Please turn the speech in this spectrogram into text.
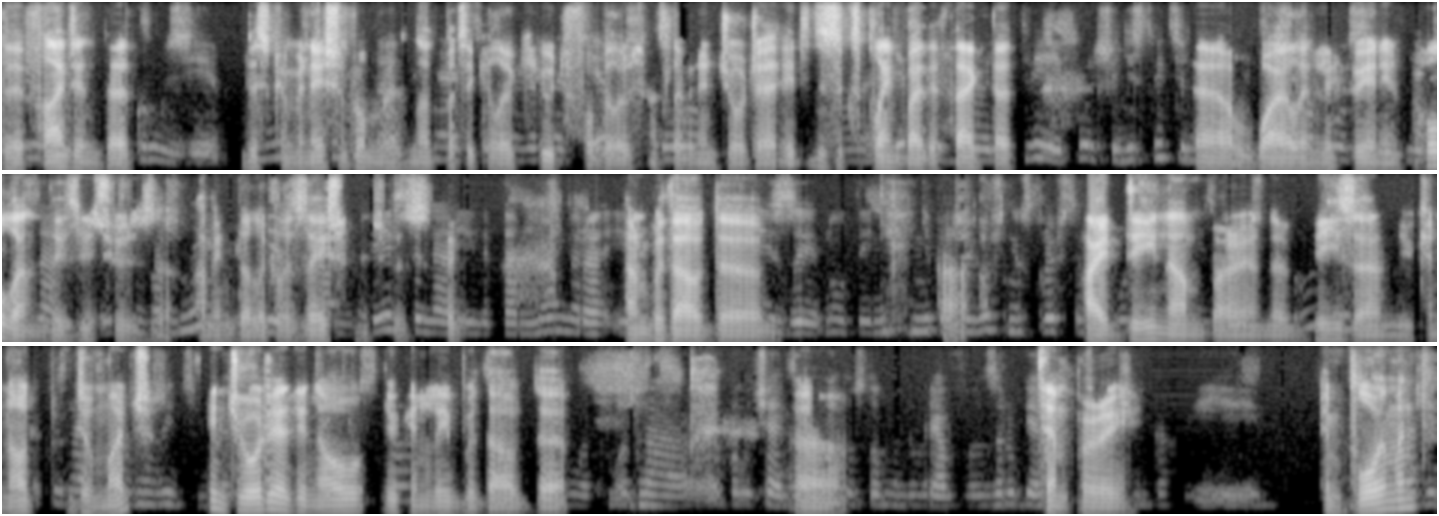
the finding that discrimination problem is not particularly acute for Belarusians living in Georgia. It is explained by the fact that uh, while in Lithuania and Poland, these issues, I mean, the legalization issues, and without the uh, ID number and the visa, you cannot do much. In Georgia, as you know, you can live without the uh, temporary employment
